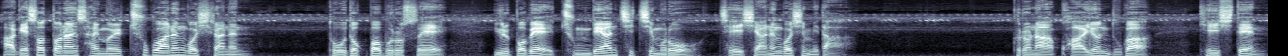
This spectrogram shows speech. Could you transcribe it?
악에서 떠난 삶을 추구하는 것이라는 도덕법으로서의 율법의 중대한 지침으로 제시하는 것입니다. 그러나 과연 누가 계시된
